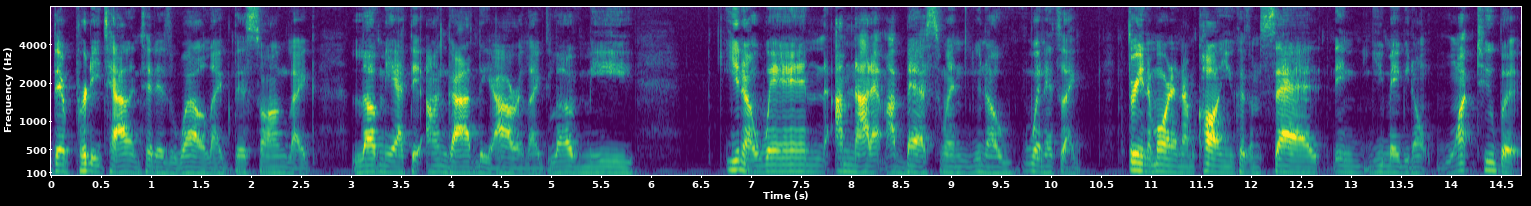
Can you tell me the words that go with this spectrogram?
they're pretty talented as well. Like this song, like "Love Me at the Ungodly Hour," like "Love Me." You know, when I'm not at my best, when, you know, when it's like three in the morning, I'm calling you because I'm sad and you maybe don't want to, but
